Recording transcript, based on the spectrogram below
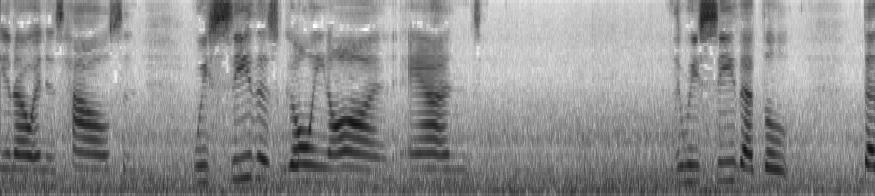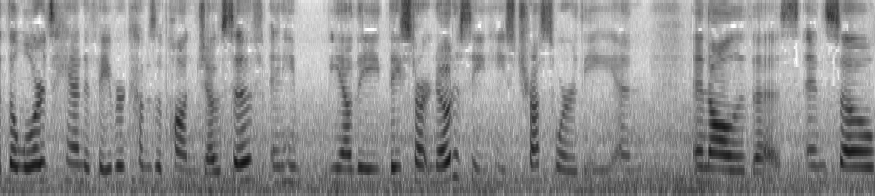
you know, in his house. And we see this going on and we see that the that the Lord's hand of favor comes upon Joseph and he you know they they start noticing he's trustworthy and and all of this and so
